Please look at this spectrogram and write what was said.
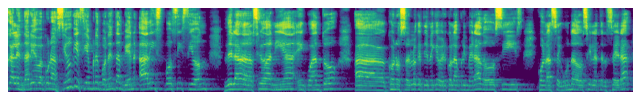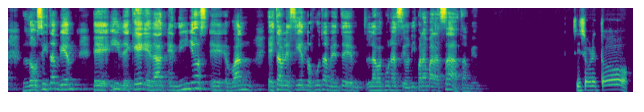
calendario de vacunación que siempre ponen también a disposición de la ciudadanía en cuanto a conocer lo que tiene que ver con la primera dosis, con la segunda dosis y la tercera dosis también, eh, y de qué edad en niños eh, van estableciendo justamente la vacunación y para embarazadas también. Sí, sobre todo,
